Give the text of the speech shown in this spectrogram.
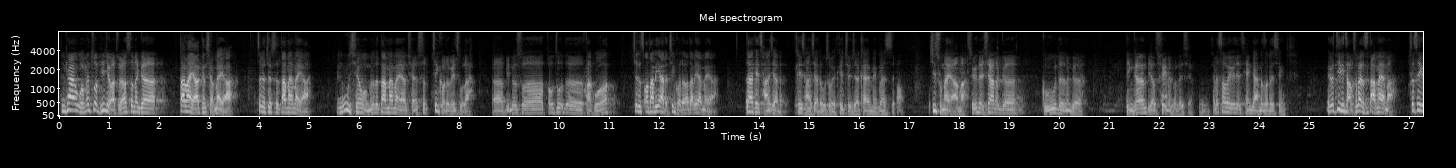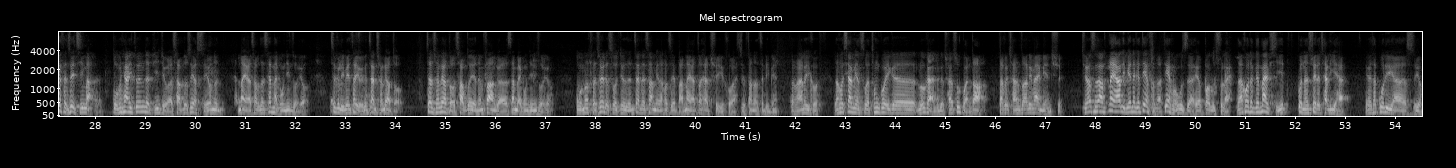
你看我们做啤酒啊，主要是那个大麦芽跟小麦芽，这个就是大麦麦芽。目前我们的大麦麦芽全是进口的为主了，呃，比如说欧洲的法国，这个是澳大利亚的进口的澳大利亚麦芽，大家可以尝一下的，可以尝一下的，无所谓，可以酒家开没关系。哦，基础麦芽嘛，是有点像那个谷物的那个饼干，比较脆那种类型，嗯，可能稍微有点甜感那种类型。因为地里长出来的是大麦嘛，这是一个粉碎机嘛。我们像一吨的啤酒啊，差不多是要使用的麦芽差不多三百公斤左右。这个里面它有一个暂存料斗，暂存料斗差不多也能放个三百公斤左右。我们粉碎的时候，就人站在上面，然后直接把麦芽倒下去以后啊，就放到这里面，粉完了以后，然后下面是通过一个螺杆那个传输管道，它会传输到另外一面去。主要是让麦芽里面那个淀粉啊，淀粉物质啊要暴露出来，然后那个麦皮不能碎得太厉害，因为它过滤啊使用。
